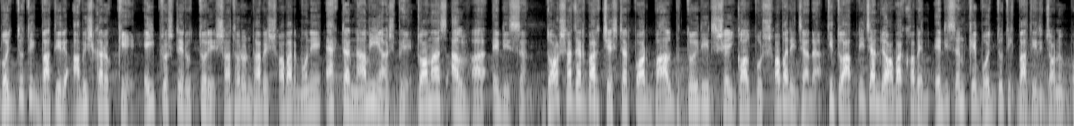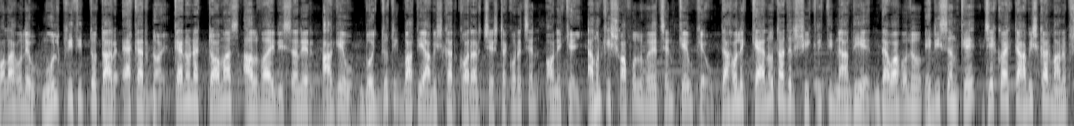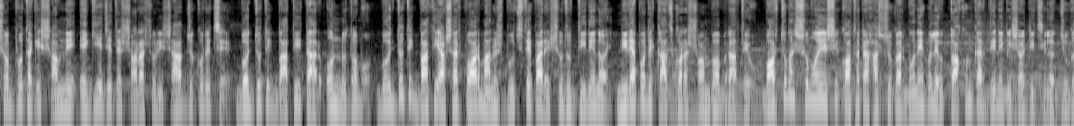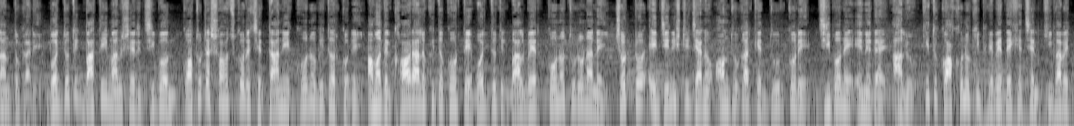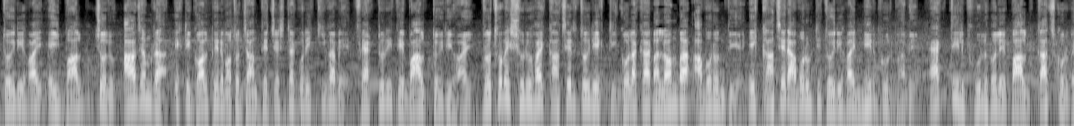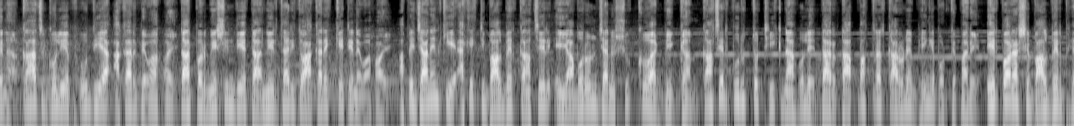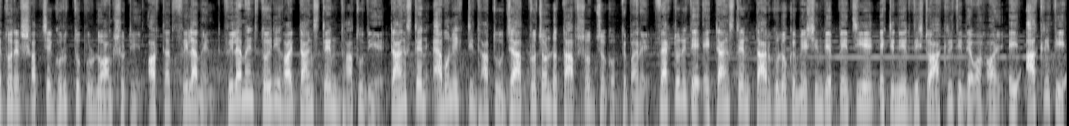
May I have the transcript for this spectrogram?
বৈদ্যুতিক বাতির আবিষ্কারককে এই প্রশ্নের উত্তরে সাধারণভাবে সবার মনে একটা নামই আসবে, টমাস আলভা এডিসন। দশ হাজার বার চেষ্টার পর বাল্ব তৈরির সেই গল্প সবারই জানা। কিন্তু আপনি জানলে অবাক হবেন, এডিসনকে বৈদ্যুতিক বাতির জনক বলা হলেও মূল কৃতিত্ব তার একার নয়। কেননা টমাস আলভা এডিসনের আগেও বৈদ্যুতিক বাতি আবিষ্কার করার চেষ্টা করেছেন অনেকেই। এমনকি সফল হয়েছেন কেউ কেউ। তাহলে কেন তাদের স্বীকৃতি না দিয়ে দেওয়া হলো এডিসনকে? যে কয়েকটা আবিষ্কার মানব সভ্যতাকে সামনে এগিয়ে যেতে সরাসরি সাহায্য করেছে। বৈদ্যুতিক বাতি তার অন্যতম। বৈদ্যুতিক বাতি আসার পর মানুষ বুঝতে পারে শুধু দিনে নয়, নিরাপদে কাজ করা সম্ভব রাতেও। বর্তমান সময়ে এসে কথাটা হাস্যকর মনে হলেও তখনকার দিনে বিষয়টি ছিল যুগান্তকারী। বৈদ্যুতিক বাতি মানুষের জীবন কতটা সহজ করেছে তা নিয়ে কোনো বিতর্ক নেই। আমাদের ঘর আলোকিত করতে বৈদ্যুতিক বাল্বের কোনো তুলনা নেই। ছোট্ট এই জিনিসটি যেন অন্ধকারকে দূর করে জীবনে এনে দেয় আলো। কিন্তু কখনো কি ভেবে দেখেছেন কীভাবে তৈরি হয় এই বাল্ব? চলুন, আজ আমরা একটি গল্পের মতো জানতে চেষ্টা করি কীভাবে ফ্যাক্টরিতে বাল্ব তৈরি হয়। প্রথমে শুরু হয় কাঁচের তৈরি একটি গোলাকার বা লম্বা আবরণ দিয়ে। এই কাঁচের আবরণটি তৈরি হয় নির্ভুলভাবে। এক তিল ভুল হলে বাল্ব কাজ করবে না। কাঁচ গলিয়ে ফু দিয়ে আকার দেওয়া হয়। তারপর মেশিন দিয়ে তা নির্ধারিত আকারে কেটে নেওয়া হয়। আপনি জানেন কি, এক একটি বাল্বের কাঁচের এই আবরণ যেন সূক্ষ্ম এক বিজ্ঞান। কাঁচের পুরুত্ব ঠিক না হলে তার তাপমাত্রার কারণে ভেঙে পড়তে পারে। এরপর আসে বাল্বের ভেতরের সবচেয়ে গুরুত্বপূর্ণ অংশটি, অর্থাৎ ফিলামেন্ট। ফিলামেন্ট তৈরি হয় টাংস্টেন ধাতু দিয়ে। টাংস্টেন এমন একটি ধাতু যা প্রচণ্ড তাপ সহ্য করতে পারে। ফ্যাক্টরিতে এই টাংস্টেন তারগুলোকে মেশিন দিয়ে পেঁচিয়ে একটি নির্দিষ্ট আকৃতি দেওয়া হয়। এই আকৃতি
